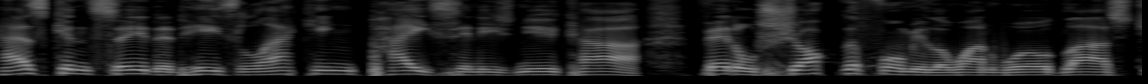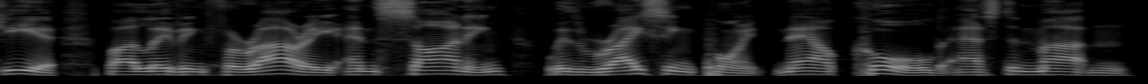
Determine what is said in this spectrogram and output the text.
has conceded he's lacking pace in his new car. Vettel shocked the Formula One world last year by leaving Ferrari and signing with Racing Point, now called Aston Martin.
